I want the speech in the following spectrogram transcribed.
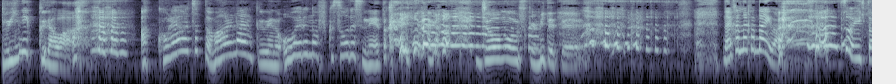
V ネックだわ。あこれはちょっとワンランク上の OL の服装ですね。とか言いながら縄文服見てて。なかなかないわ。そういう人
